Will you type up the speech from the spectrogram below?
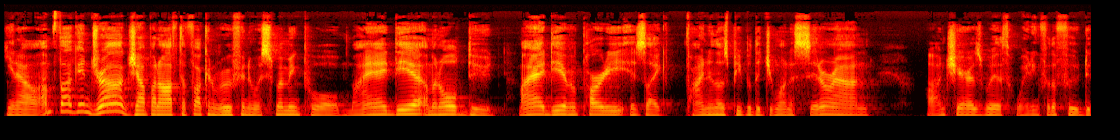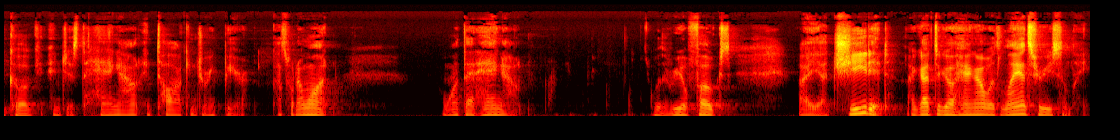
you know, I'm fucking drunk jumping off the fucking roof into a swimming pool. My idea, I'm an old dude. My idea of a party is like finding those people that you want to sit around on chairs with, waiting for the food to cook, and just hang out and talk and drink beer. That's what I want. I want that hangout with real folks. I uh, cheated. I got to go hang out with Lance recently.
